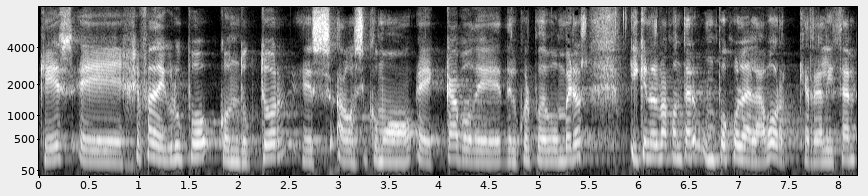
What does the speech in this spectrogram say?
que es eh, jefa de grupo conductor, es algo así como cabo del Cuerpo de Bomberos, y que nos va a contar un poco la labor que realizan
